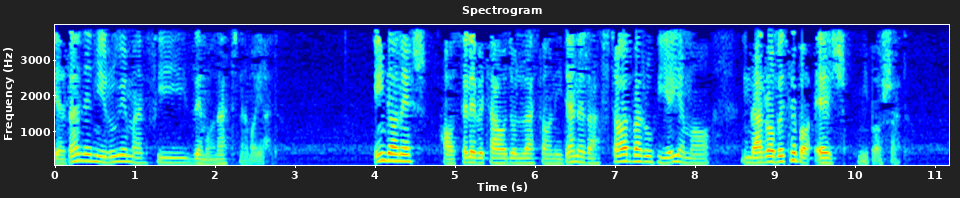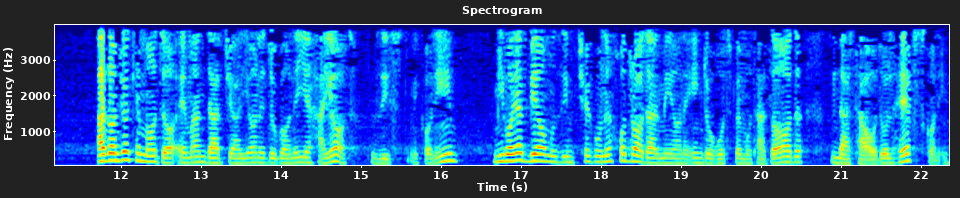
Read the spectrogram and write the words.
گزند نیروی منفی زمانت نماید. این دانش حاصل به تعادل رسانیدن رفتار و روحیه ما در رابطه با عشق می باشد. از آنجا که ما دائما در جریان دوگانه حیات زیست می کنیم می باید بیاموزیم چگونه خود را در میان این دو قطب متضاد در تعادل حفظ کنیم.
